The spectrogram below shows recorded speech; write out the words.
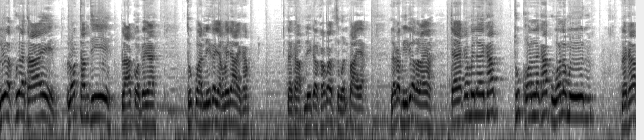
เลือกเพื่อไทยลดทันที ปรากฏเป็นไง ทุกวันนี้ก็ยังไม่ได้ครับนะครับ นี่ก็เขาก็สวนไปอะ แล้วก็มีเรื่องอะไรอะแจกกันไปเลยครับ ทุกคนเลยครับ หัวละหมื่นนะครับ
